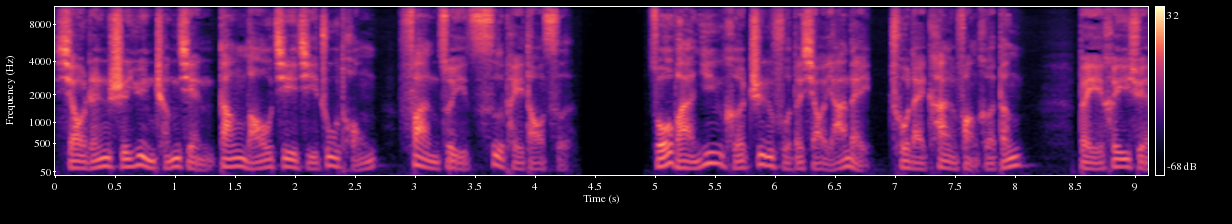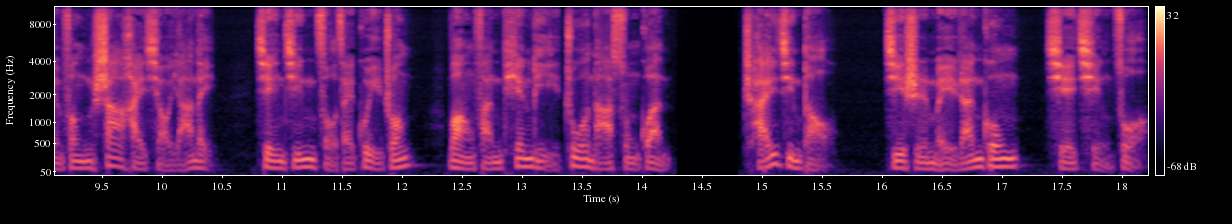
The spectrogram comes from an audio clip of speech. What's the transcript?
小人是郓城县当劳阶级朱仝，犯罪刺配到此。昨晚因和知府的小衙内出来看放河灯，被黑旋风杀害小衙内。见今走在贵庄，望凡天力捉拿宋官。”柴进道：“既是美髯公，且请坐。”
